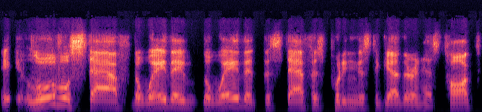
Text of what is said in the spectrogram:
It, Louisville staff, the way they the way that the staff is putting this together and has talked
